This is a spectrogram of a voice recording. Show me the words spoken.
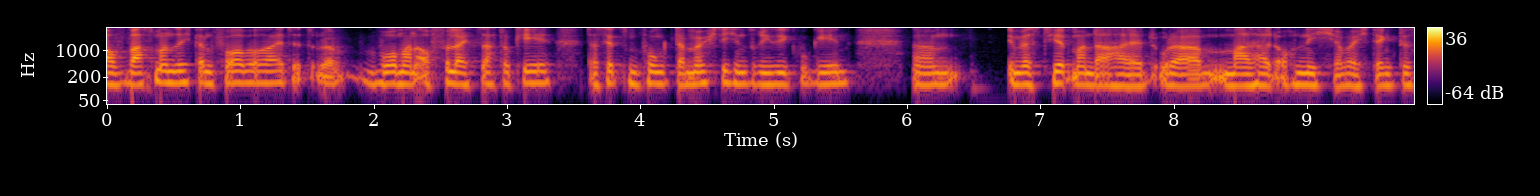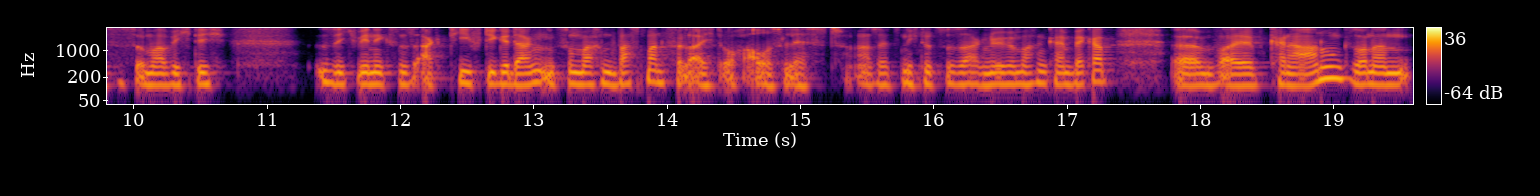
auf was man sich dann vorbereitet oder wo man auch vielleicht sagt, okay, das ist jetzt ein Punkt, da möchte ich ins Risiko gehen, ähm, investiert man da halt oder mal halt auch nicht. Aber ich denke, das ist immer wichtig, sich wenigstens aktiv die Gedanken zu machen, was man vielleicht auch auslässt. Also jetzt nicht nur zu sagen, nö, wir machen kein Backup, äh, weil keine Ahnung, sondern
